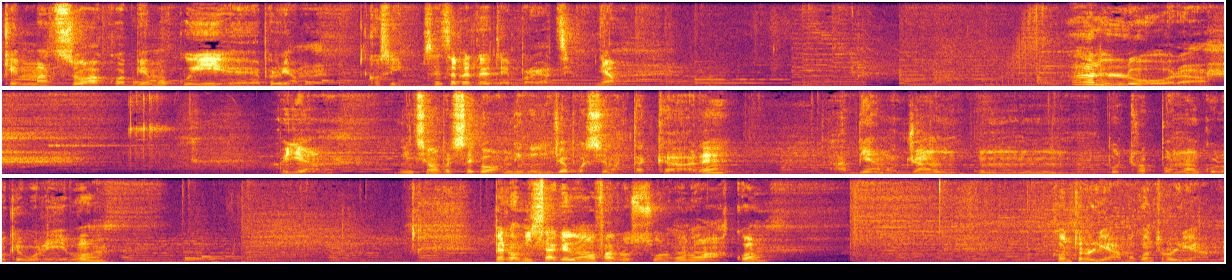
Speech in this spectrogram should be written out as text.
che mazzo acqua abbiamo qui e proviamo così, senza perdere tempo ragazzi. Andiamo. Allora, vediamo. Iniziamo per secondi, quindi già possiamo attaccare. Abbiamo già un, un purtroppo non quello che volevo. Però mi sa che dobbiamo farlo solo mono acqua. Controlliamo, controlliamo.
